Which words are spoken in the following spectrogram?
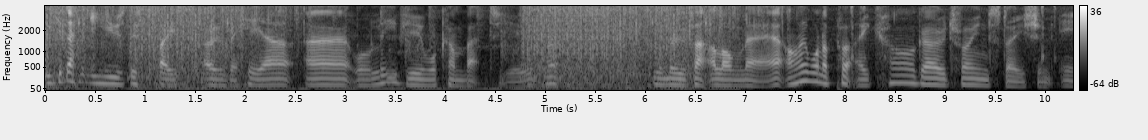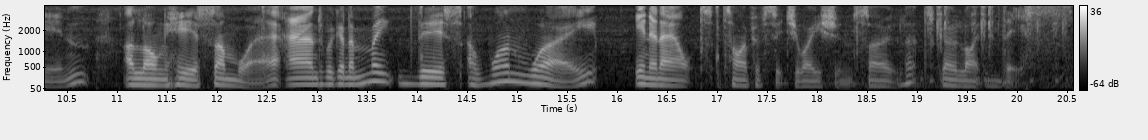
we could definitely use this space over here. Uh, we'll leave you. We'll come back to you. Let's remove that along there. I want to put a cargo train station in along here somewhere and we're going to make this a one-way in and out type of situation. So let's go like this.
